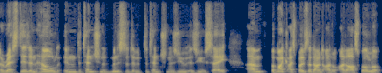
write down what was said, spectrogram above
arrested and held in detention, administrative detention, as you as you say. Um, but Mike, I suppose that I'd, I'd, I'd ask, well, look,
